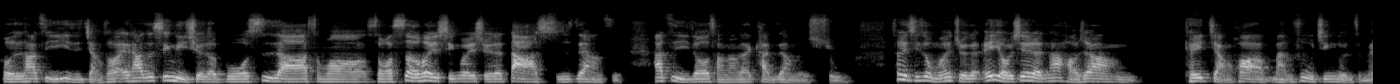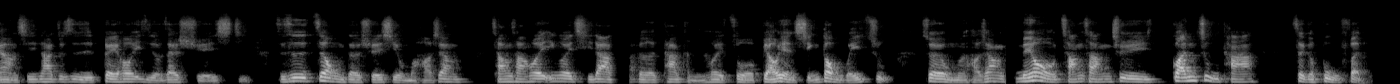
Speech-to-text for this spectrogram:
或者是他自己一直讲说，哎，他是心理学的博士啊，什么什么社会行为学的大师这样子，他自己都常常在看这样的书。所以其实我们会觉得，哎，有些人他好像可以讲话满腹经纶怎么样？其实他就是背后一直有在学习。只是这种的学习，我们好像常常会因为齐大哥他可能会做表演行动为主，所以我们好像没有常常去关注他这个部分，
